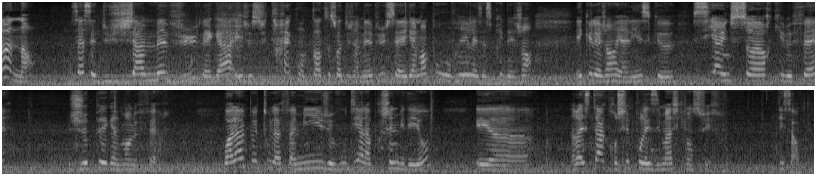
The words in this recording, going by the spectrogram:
un an. Ça, c'est du jamais vu, les gars, et je suis très contente que ce soit du jamais vu. C'est également pour ouvrir les esprits des gens et que les gens réalisent que s'il y a une sœur qui le fait, je peux également le faire. Voilà un peu tout la famille. Je vous dis à la prochaine vidéo et euh, restez accrochés pour les images qui vont suivre. Peace out.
